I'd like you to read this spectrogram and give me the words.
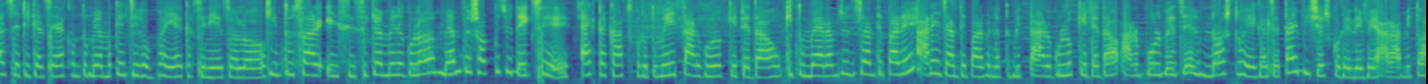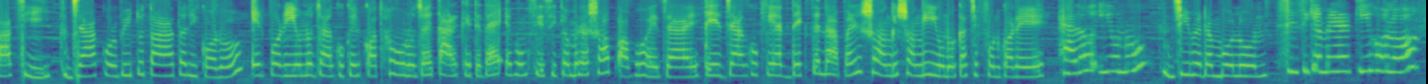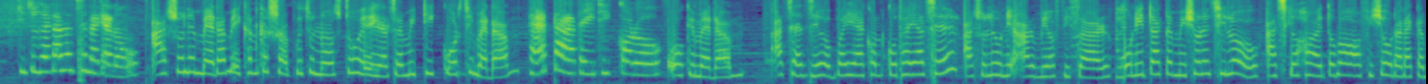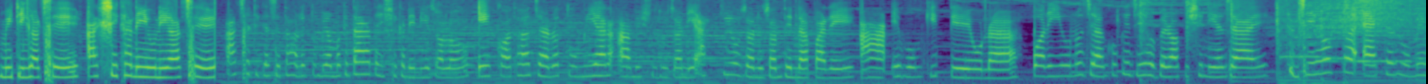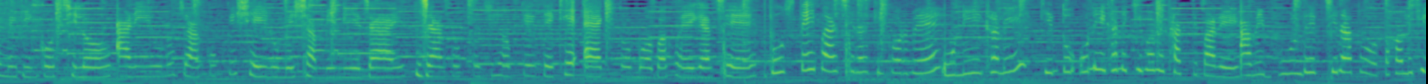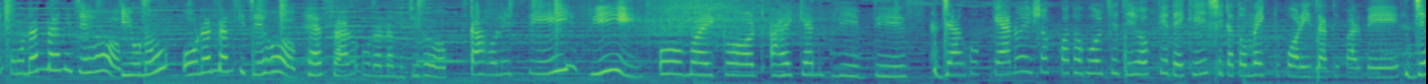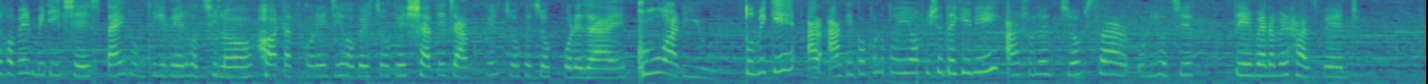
আচ্ছা ঠিক আছে, এখন তুমি আমাকে জেহব ভাইয়ার কাছে নিয়ে চলো। কিন্তু স্যার, এই সিসি ক্যামেরা গুলো ম্যাম তো সবকিছু দেখছে। একটা কাজ করো, তুমি এই তারগুলো কেটে দাও। কিন্তু ম্যাডাম যদি জানতে পারে, আরে জানতে পারবে না, তুমি তারগুলো কেটে দাও আর বলবে যে নষ্ট হয়ে গেছে, তাই বিশ্বাস করে নেবে, আর আমি তো আছি। যা করবে একটু তাড়াতাড়ি করো। এরপর ইউনো জাঙ্কুকের কথা অনুযায়ী তার কেটে দেয় এবং সিসি ক্যামেরা সব অফ হয়ে যায়। তে জাঙ্কুকে আর দেখতে না পারে সঙ্গে সঙ্গে ইউনোর কাছে ফোন করে। Hello, Yuno? জি, ম্যাডাম, বলুন। সিসি ক্যামেরার কি হলো? কিছু দেখা যাচ্ছে না কেন? আসলে ম্যাডাম এখানকার সবকিছু নষ্ট হয়ে গেছে। আমি ঠিক করছি ম্যাডাম। হ্যাঁ তাড়াতাড়ি ঠিক করো। Okay madam. আচ্ছা জেহব ভাই এখন কোথায় আছে? আসলে উনি আর্মি অফিসার উনি তো একটা মিশনে ছিল। আজকে হয়তো বা অফিসে ওনার একটা মিটিং আছে। আর সেখানে উনি আছে। আচ্ছা ঠিক আছে, তাহলে তুমি আমাকে তাড়াতাড়ি সেখানে নিয়ে চলো। এই কথা যেন তুমি আর আমি শুধু জানি, আর কেউ যেন জানতে না পারে। আ এবং কি তেও না। পরে ইউনো জাঙ্কুকে জেহবের অফিসে নিয়ে যায়। জেহব তো একটা রুমে মিটিং করছিল। আর ইউনো জাঙ্কুককে সেই রুমের সামনে নিয়ে যায়। জাঙ্কুক জিহবকে দেখে একদম অবাক হয়ে গেছে। বুঝতেই পারছি না কি করবে। উনি এখানে? কিন্তু উনি এখানে কীভাবে থাকতে পারে? আমি ভুল দেখছি না তো, তাহলে কি ওনার নামই জেহব? ইউনো, ওনার নাম কি জেহব? হ্যাঁ স্যার, ওনার নাম জেহব। Baby oh my god I can believe this Jungkook কেন এসব কথা বলছে? জেহবকে দেখে সেটা তোমরা একটু পরেই জানতে পারবে। জেহবের মিটিং শেষ, তাই রুম থেকে বের হচ্ছিল। হঠাৎ করে জেহবের চোখের সাথে জাঙ্কুকের চোখে চোখ পড়ে যায়। হু আর ইউ তুমি কি? আর আগে কখনো তো এই অফিসে দেখিনি? আসলে জব স্যার, উনি হচ্ছে তে ম্যাডামের হাজবেন্ড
